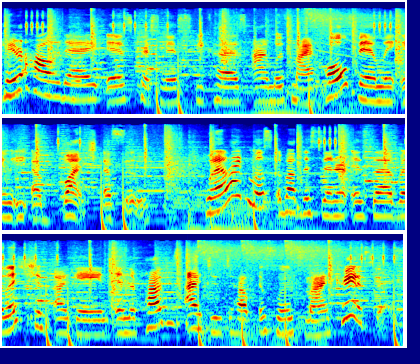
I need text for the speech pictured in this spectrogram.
favorite holiday is Christmas because I'm with my whole family and we eat a bunch of food. What I like most about this center is the relationships I gain and the projects I do to help influence my creative skills.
